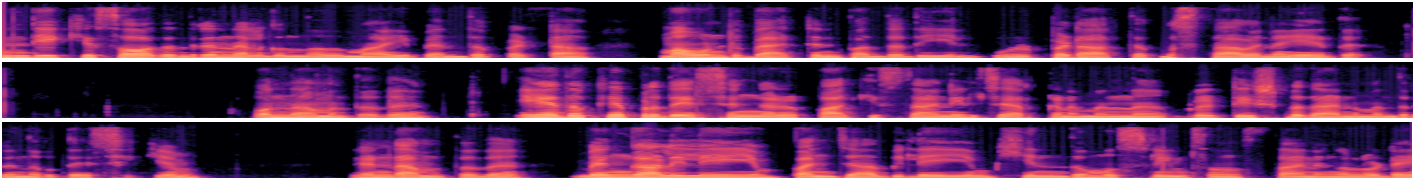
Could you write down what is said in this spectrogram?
ഇന്ത്യയ്ക്ക് സ്വാതന്ത്ര്യം നൽകുന്നതുമായി ബന്ധപ്പെട്ട മൗണ്ട് ബാറ്റൻ പദ്ധതിയിൽ ഉൾപ്പെടാത്ത പ്രസ്താവന ഏത്? ഒന്നാമത്തത് ഏതൊക്കെ പ്രദേശങ്ങൾ പാകിസ്ഥാനിൽ ചേർക്കണമെന്ന് ബ്രിട്ടീഷ് പ്രധാനമന്ത്രി നിർദ്ദേശിക്കും? രണ്ടാമത്തത് ബംഗാളിലെയും പഞ്ചാബിലെയും ഹിന്ദു മുസ്ലിം സംസ്ഥാനങ്ങളുടെ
